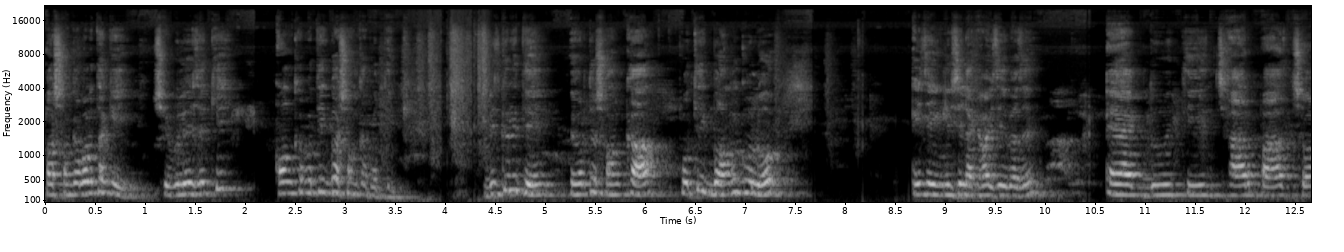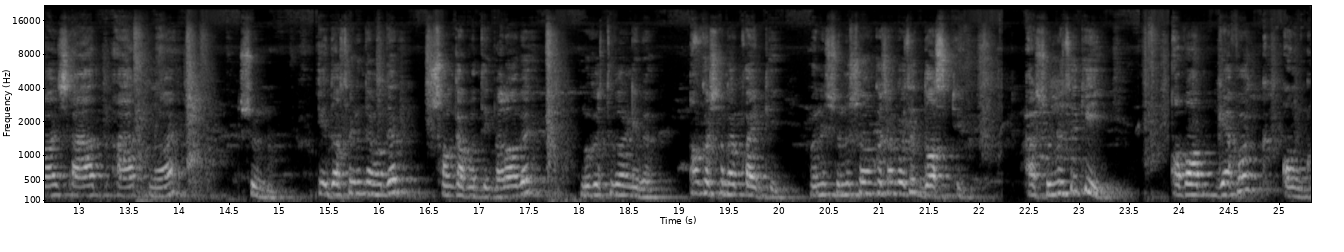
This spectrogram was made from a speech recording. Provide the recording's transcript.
বা সংখ্যা বলে থাকি সেগুলি হচ্ছে কি অঙ্ক প্রতীক বা সংখ্যা প্রতীক বীজগণিতে ব্যবহৃত সংখ্যা প্রতীক বা অঙ্কগুলো এই যে ইংলিশে লেখা হয়েছে এই পাশে এক, দুই, তিন, চার, পাঁচ, ছয়, সাত, আট, নয়, শূন্য। এই দশটা কিন্তু আমাদের সংখ্যা প্রতীক ভালোভাবে মুখস্থ করে নেবে। অঙ্ক সংখ্যা কয়টি? মানে শূন্য অঙ্ক সংখ্যা হচ্ছে দশটি। আর শূন্য হচ্ছে কি? অভাব জ্ঞাপক অঙ্ক।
